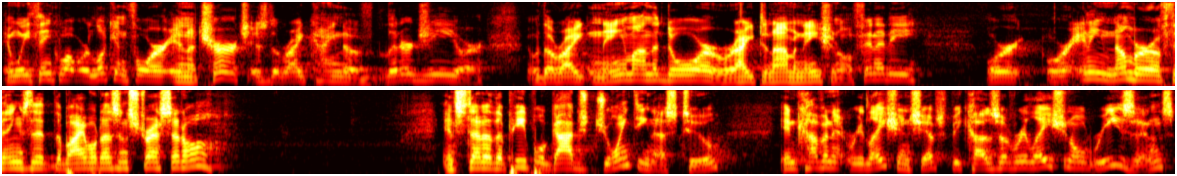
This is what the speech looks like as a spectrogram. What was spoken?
And we think what we're looking for in a church is the right kind of liturgy or the right name on the door, or right denominational affinity, or, or any number of things that the Bible doesn't stress at all. Instead of the people God's jointing us to in covenant relationships because of relational reasons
